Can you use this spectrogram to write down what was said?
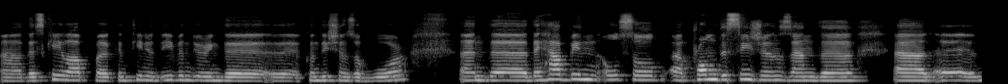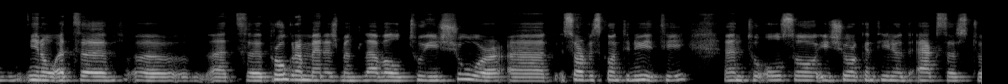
Uh, the scale up uh, continued even during the uh, conditions of war. And uh, there have been also uh, prompt decisions and, um, you know, at, at program management level to ensure service continuity and to also ensure continued access to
